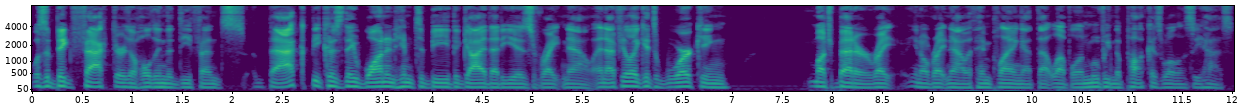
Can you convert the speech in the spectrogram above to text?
was a big factor to holding the defense back because they wanted him to be the guy that he is right now, and I feel like it's working much better right you know right now with him playing at that level and moving the puck as well as he has.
